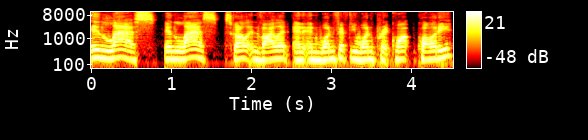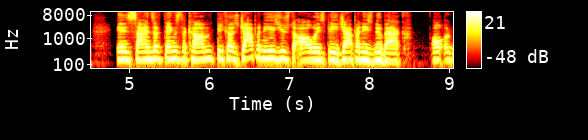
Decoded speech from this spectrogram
unless unless Scarlet and Violet and, and 151 print qu quality is signs of things to come. Because Japanese used to always be Japanese new back. Oh,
